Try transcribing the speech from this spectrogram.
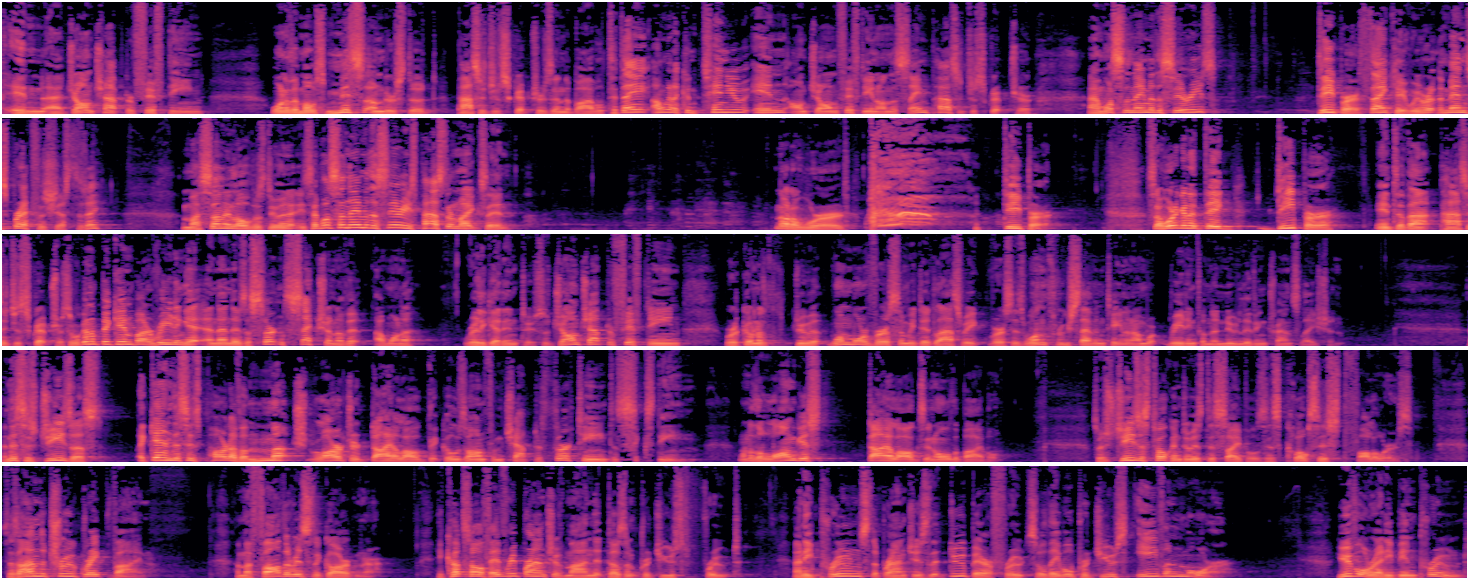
in uh, John chapter 15, one of the most misunderstood passages of Scriptures in the Bible. Today I'm going to continue in on John 15 on the same passage of Scripture. And what's the name of the series? Deeper. Thank you. We were at the men's breakfast yesterday. And my son in law was doing it. He said, What's the name of the series Pastor Mike's in? Not a word. deeper. So we're going to dig deeper into that passage of Scripture. So we're going to begin by reading it, and then there's a certain section of it I want to really get into. So, John chapter 15, we're going to do one more verse than we did last week, verses 1 through 17, and I'm reading from the New Living Translation. And this is Jesus. Again, this is part of a much larger dialogue that goes on from chapter 13 to 16, one of the longest dialogues in all the Bible. So it's Jesus talking to his disciples, his closest followers. He says, I'm the true grapevine, and my Father is the gardener. He cuts off every branch of mine that doesn't produce fruit, and he prunes the branches that do bear fruit so they will produce even more. You've already been pruned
